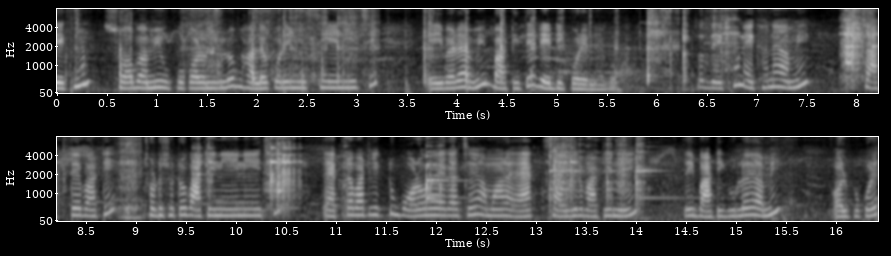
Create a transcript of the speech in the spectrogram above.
দেখুন, সব আমি উপকরণগুলো ভালো করে মিশিয়ে নিয়েছি। এইবারে আমি বাটিতে রেডি করে নেব। তো দেখুন, এখানে আমি চারটে বাটি, ছোট ছোট বাটি নিয়ে নিয়েছি। তো একটা বাটি একটু বড় হয়ে গেছে, আমার এক সাইজের বাটি নেই। তো এই বাটিগুলোয় আমি অল্প করে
